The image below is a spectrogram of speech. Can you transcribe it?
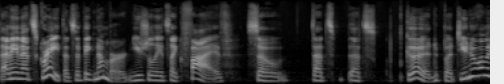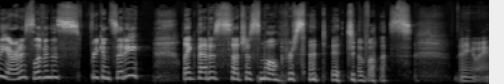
I mean, that's great. That's a big number. Usually it's like five. So that's that's good. But do you know how many artists live in this freaking city? Like that is such a small percentage of us. Anyway,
